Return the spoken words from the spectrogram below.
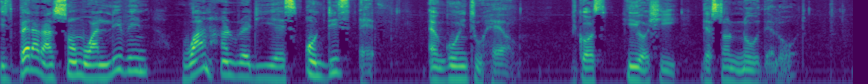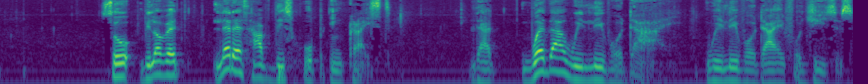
is better than someone living 100 years on this earth and going to hell because he or she does not know the Lord. So, beloved, let us have this hope in Christ that whether we live or die, we live or die for Jesus.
